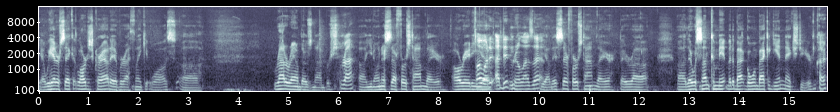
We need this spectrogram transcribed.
yeah, we had our second largest crowd ever, I think it was. Right around those numbers. Right. Uh, you know, and this is our first time there already. Oh, uh, I, di- I didn't realize that. yeah, this is their first time there. They're, uh, uh, there was some commitment about going back again next year Okay.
